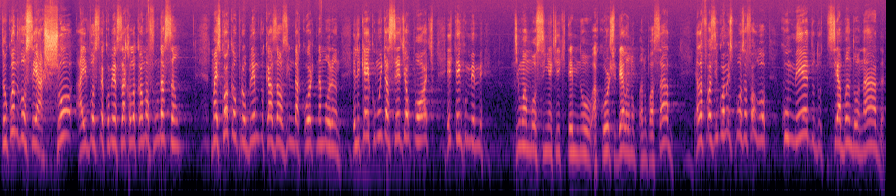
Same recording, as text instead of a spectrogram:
Então, quando você achou, aí você vai começar a colocar uma fundação. Mas qual que é o problema do casalzinho da corte namorando? Ele quer ir com muita sede ao pote. Ele tem que comer. Tinha uma mocinha aqui que terminou a corte dela no ano passado. Ela fazia igual a minha esposa falou, com medo de ser abandonada,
